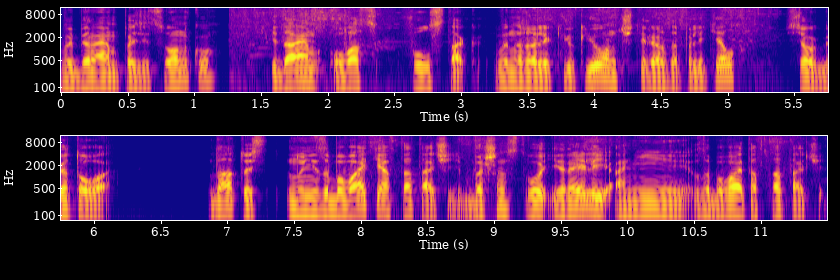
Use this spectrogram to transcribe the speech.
Выбираем позиционку. Кидаем. У вас full стак. Вы нажали QQ, он 4 раза полетел. Все, готово. Да, то есть, но не забывайте автотачить. Большинство ирелей, они забывают автотачить.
